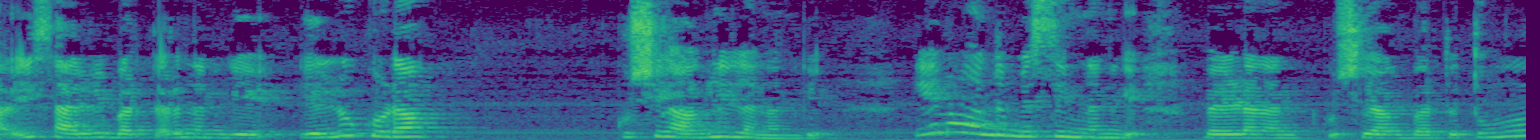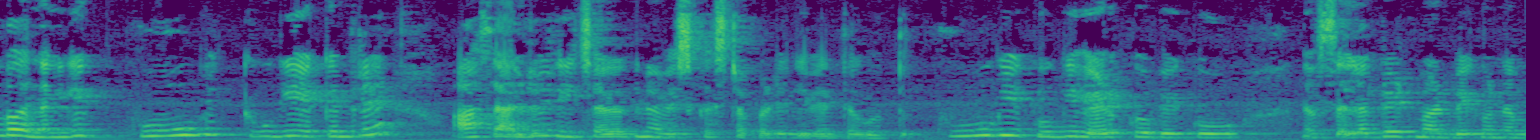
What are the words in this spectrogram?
ಹೈ ಸ್ಯಾಲ್ರಿ ಬರ್ತಾರೆ ನನಗೆ ಎಲ್ಲೂ ಕೂಡ ಖುಷಿ ಆಗಲಿಲ್ಲ ನನಗೆ. ಏನೋ ಒಂದು ಮಿಸ್ಸಿಂಗ್ ನನಗೆ. ಬೇಡ, ನಾನು ಖುಷಿ ಆಗಬಾರ್ದು ತುಂಬ ನನಗೆ ಕೂಗಿ ಕೂಗಿ, ಯಾಕಂದರೆ ಆ ಸ್ಯಾಲ್ರಿ ರೀಚ್ ಆಗೋಕ್ಕೆ ನಾವು ಎಷ್ಟು ಕಷ್ಟಪಟ್ಟಿದ್ದೀವಿ ಅಂತ ಗೊತ್ತು. ಕೂಗಿ ಕೂಗಿ ಹೇಳ್ಕೋಬೇಕು, ನಾವು ಸೆಲೆಬ್ರೇಟ್ ಮಾಡಬೇಕು ನಮ್ಮ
